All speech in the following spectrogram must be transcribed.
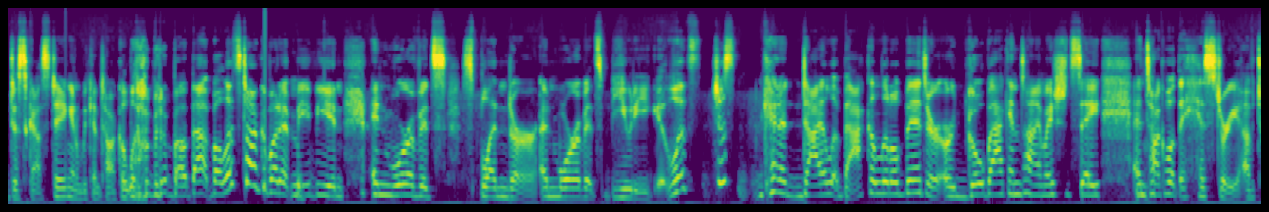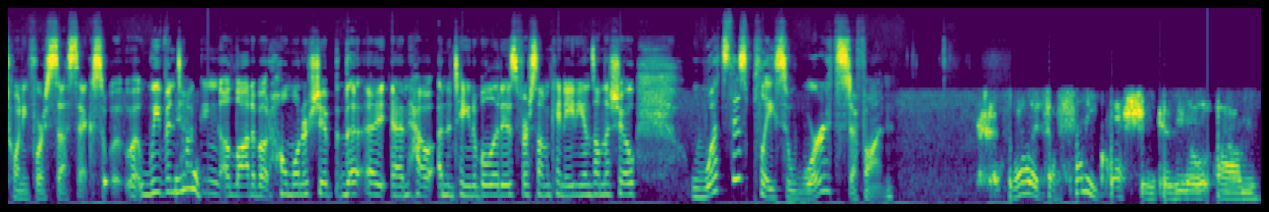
disgusting, and we can talk a little bit about that. But let's talk about it maybe in in more of its splendor and more of its beauty. Let's just kind of dial it back a little bit, or, or go back in time, I should say, and talk about the history of 24 Sussex. We've been talking a lot about homeownership uh, and how unattainable it is for some Canadians on the show. What's this place worth, Stefan? Well, it's a funny question because you know, um,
